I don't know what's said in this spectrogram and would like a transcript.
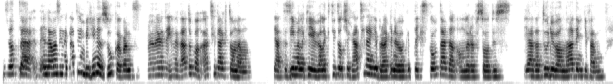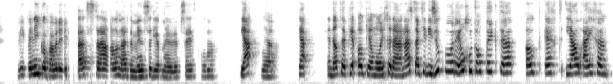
Dus dat, eh, Ja, en dat was inderdaad in het begin zoeken, want we werden inderdaad ook wel uitgedaagd om dan ja, te zien van oké, welk titeltje gaat je dan gebruiken en welke tekst komt daar dan onder of zo. Dus ja, dat doet u wel nadenken van wie ben ik of wat wil ik uitstralen naar de mensen die op mijn website komen. ja, Ja, Ja, en dat heb je ook heel mooi gedaan. Naast dat je die zoekwoorden heel goed oppikte, ook echt jouw eigen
